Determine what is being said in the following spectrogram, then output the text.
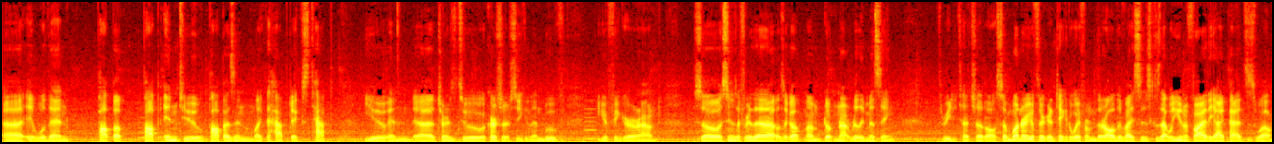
uh, it will then pop up, pop into, pop as in like the haptics, tap you and uh, turns into a cursor, so you can then move your finger around. So as soon as I figured that out, I was like, oh, I'm, not really missing 3D Touch at all. So I'm wondering if they're going to take it away from their all devices because that will unify the iPads as well.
